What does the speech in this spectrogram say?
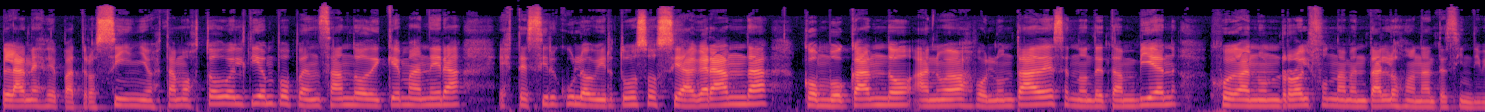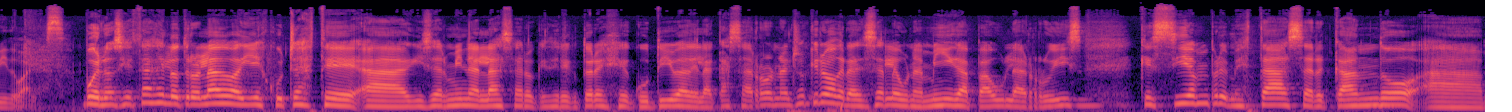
planes de patrocinio, estamos todo el tiempo pensando de qué manera este círculo virtuoso se agranda convocando a nuevas voluntades en donde también juegan un rol fundamental los donantes individuales. Bueno, si estás del otro lado, ahí escuchaste a Guillermina Lázaro, que es directora ejecutiva de la Casa Ronald. Yo quiero agradecerle a una amiga, Paula Ruiz, que siempre me está acercando a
